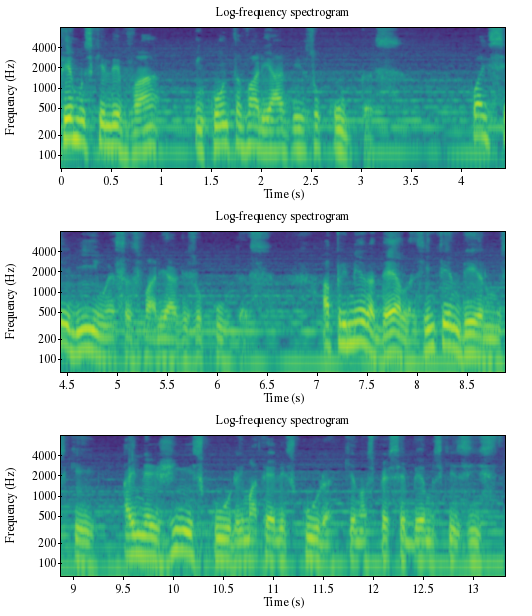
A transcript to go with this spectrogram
temos que levar em conta variáveis ocultas. Quais seriam essas variáveis ocultas? A primeira delas, entendermos que a energia escura e matéria escura que nós percebemos que existe,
